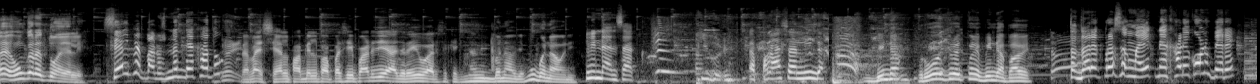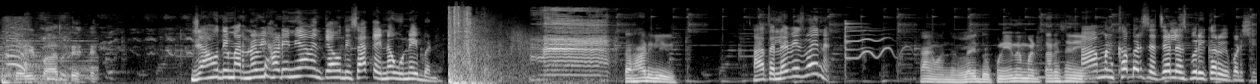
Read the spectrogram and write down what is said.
એ શું કરે તું આયલી સેલ્ફી પાડું નથી દેખાતું? અરે ભાઈ સેલ્ફા બેલ્ફા પછી પાડજે આજ રવિવાર છે કે નવીન બનાવજે. હું બનાવવાની? ભીંડાનું શાક. આ પાસા લીંડા ભીંડા? રોજ રોજ કોને ભીંડા ભાવે? તો દરેક પ્રસંગમાં એક ને ખાડી કોણ પહેરે? સહી વાત છે. જ્યાં સુધી મારી નવી હાડી નહીં આવે ને ત્યાં સુધી શાકે નવું નહીં બને. તાર હાડી લેવી. હા તો લેવી જ હોય ને? કાંઈ વાંધો લઈ દો પણ એના માટે તારે છે ને હા મને ખબર છે ચેલેન્જ પૂરી કરવી પડશે.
